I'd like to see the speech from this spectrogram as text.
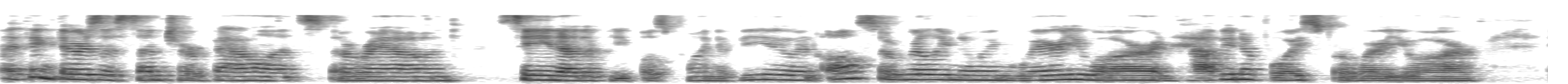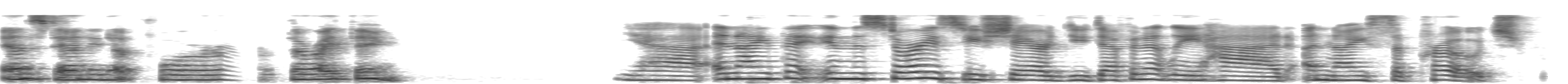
I think there's a center balance around seeing other people's point of view and also really knowing where you are and having a voice for where you are and standing up for the right thing. Yeah, and I think in the stories you shared, you definitely had a nice approach.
